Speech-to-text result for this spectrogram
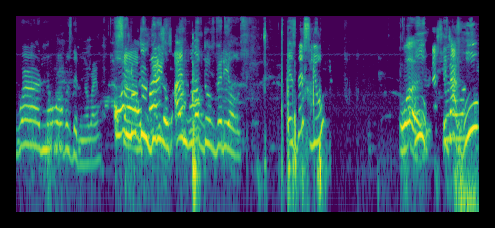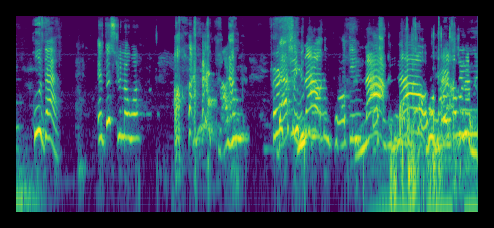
where Noah was living. All right. Oh, So, I love those videos. I love those videos. Is this you? What? Who? You Is that who? Who's that? Is this you Noah? Dasher, you Now- cannot be talking. Now, Dasher, now, I'm gonna have to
